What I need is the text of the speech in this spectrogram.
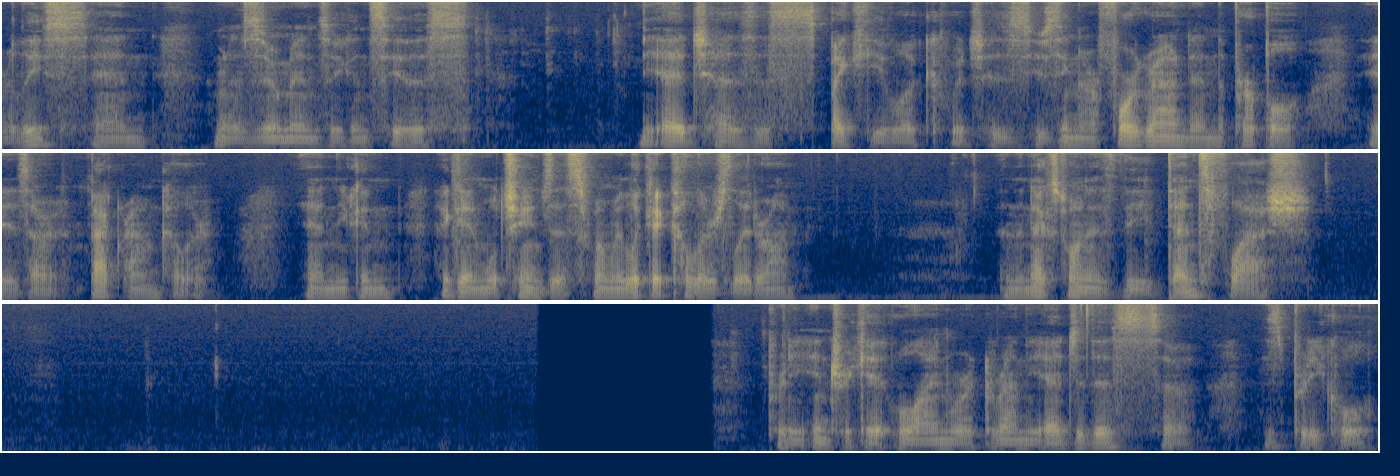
release, and I'm going to zoom in so you can see this. The edge has this spiky look, which is using our foreground, and the purple is our background color. And you can, again, we'll change this when we look at colors later on. And the next one is the dense flash. Pretty intricate line work around the edge of this, so this is pretty cool.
